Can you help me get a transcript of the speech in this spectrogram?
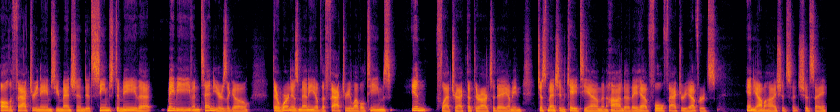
All the factory names you mentioned. It seems to me that maybe even 10 years ago, there weren't as many of the factory level teams in flat track that there are today. I mean, just mentioned KTM and Honda; they have full factory efforts, and Yamaha, I should should say,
